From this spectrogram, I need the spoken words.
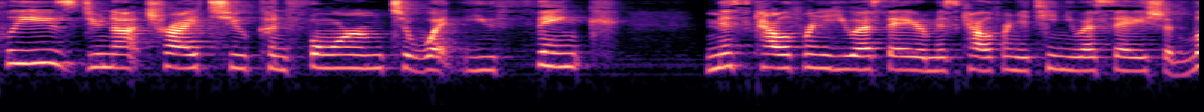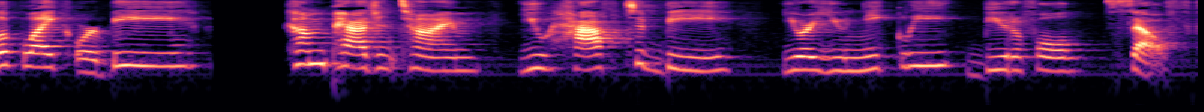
Please do not try to conform to what you think Miss California USA or Miss California Teen USA should look like or be. Come pageant time, you have to be your uniquely beautiful self.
